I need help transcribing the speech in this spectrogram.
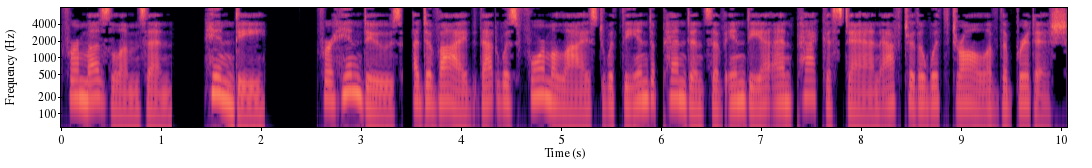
for Muslims and Hindi for Hindus, a divide that was formalized with the independence of India and Pakistan after the withdrawal of the British.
